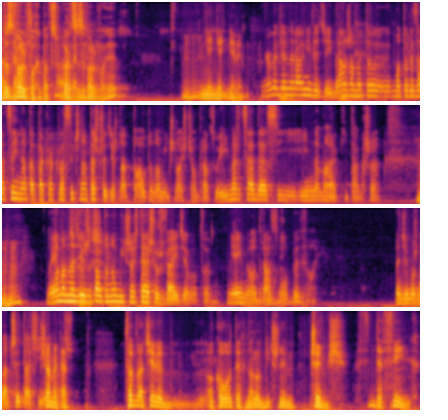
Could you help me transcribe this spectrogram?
to z tak. Volvo chyba, współpracy tak. z Volvo, nie? Mhm, nie, nie, nie wiem. Ale generalnie wiecie, i branża motoryzacyjna, ta taka klasyczna, też przecież nad tą autonomicznością pracuje. I Mercedes, i inne marki także. Mhm. No ja mam nadzieję, że ta autonomiczność też już wejdzie, bo to miejmy od razu obydwaj. Będzie można czytać i. Przemek, co dla ciebie około technologicznym czymś? The Thing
